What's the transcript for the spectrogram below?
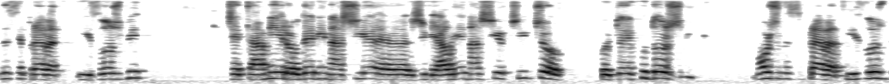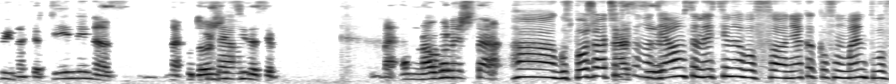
да се правят изложби, че там е роден и нашия, живял е нашия Чичо, който е художник. Може да се правят изложби на картини, на, на художници, да. да се много неща. А, госпожо Ачевска, Аз... надявам се наистина в някакъв момент в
